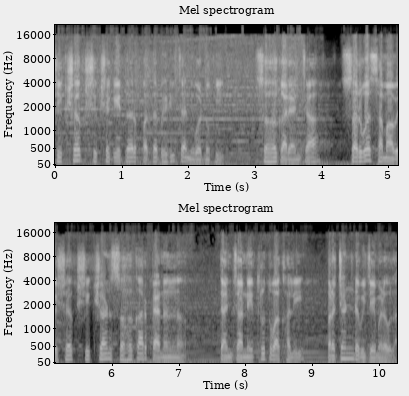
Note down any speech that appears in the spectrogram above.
शिक्षक शिक्षकेतर पतपेढीच्या निवडणुकीत सहकाऱ्यांच्या सर्वसमावेशक शिक्षण सहकार पॅनलनं त्यांच्या नेतृत्वाखाली प्रचंड विजय मिळवला.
